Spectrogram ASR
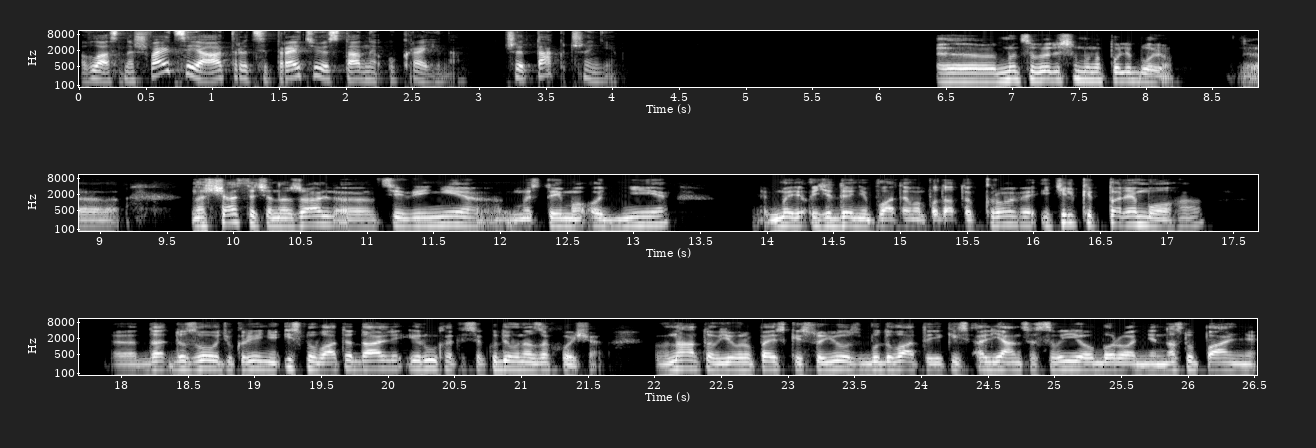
власне Швеція, а 33-ю стане Україна. Чи так, чи ні? Е, Ми це вирішимо на полі бою. Е, На щастя, чи на жаль, е, в цій війні ми стоїмо одні. Ми єдині платимо податок крові, і тільки перемога дозволить Україні існувати далі і рухатися, куди вона захоче. В НАТО, в Європейський Союз, будувати якісь альянси свої оборонні, наступальні.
